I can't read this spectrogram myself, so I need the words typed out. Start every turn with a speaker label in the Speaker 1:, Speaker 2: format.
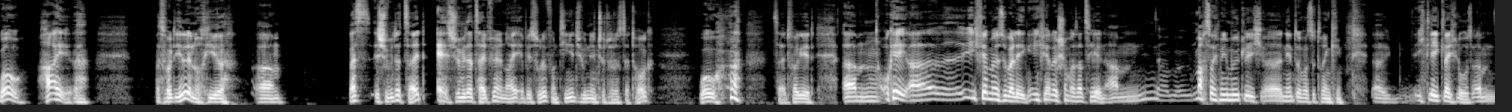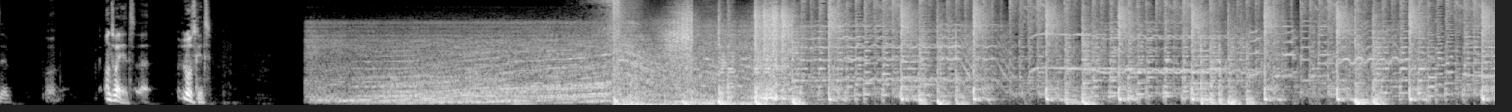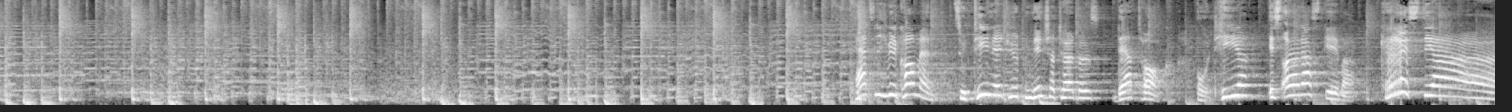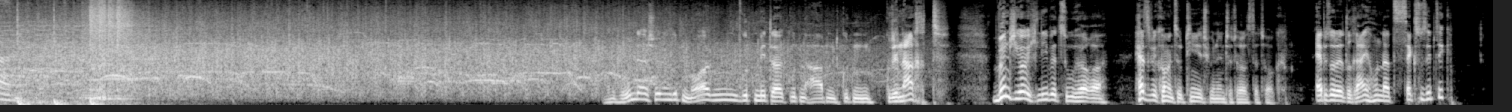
Speaker 1: Wow, hi. Was wollt ihr denn noch hier? Ähm, was? Ist schon wieder Zeit? Es ist schon wieder Zeit für eine neue Episode von Teenage Mutant Ninja Turtles der Talk. Wow, Zeit vergeht. Ähm, okay, äh, ich werde mir das überlegen. Ich werde euch schon was erzählen. Ähm, macht's euch gemütlich, äh, nehmt euch was zu trinken. Äh, ich leg gleich los. Ähm, und zwar jetzt. Äh, los geht's.
Speaker 2: Willkommen zu Teenage Mutant Ninja Turtles, der Talk. Und hier ist euer Gastgeber, Christian.
Speaker 1: Einen wunderschönen guten Morgen, guten Mittag, guten Abend, guten, gute Nacht. Wünsche ich euch, liebe Zuhörer, herzlich willkommen zu Teenage Mutant Ninja Turtles, der Talk. Episode 376.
